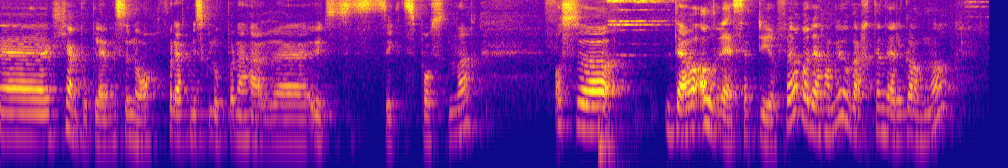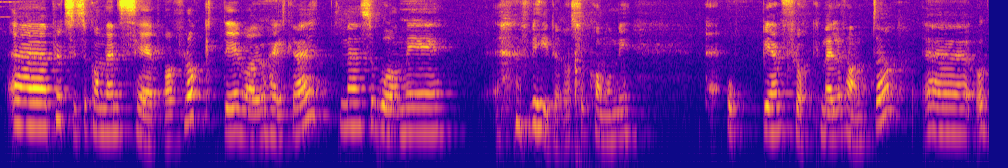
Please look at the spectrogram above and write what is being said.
uh, kjempeopplevelse nå, fordi at vi skulle opp på denne her, eh, utsiktsposten der. Og så Der har aldri sett dyr før, og det har vi jo vært en del ganger. Uh, plutselig så kom det en sebraflokk. Det var jo helt greit. Men så går vi videre, og så kommer vi opp i en flokk med elefanter. Uh, og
